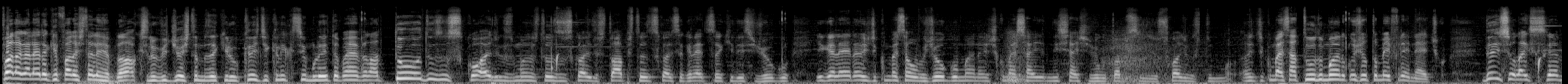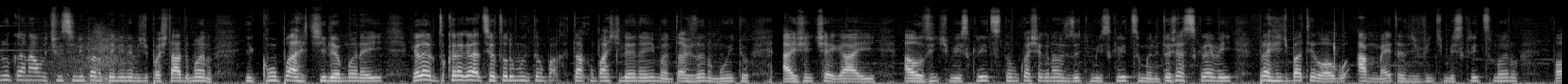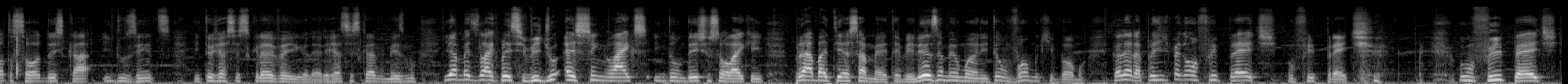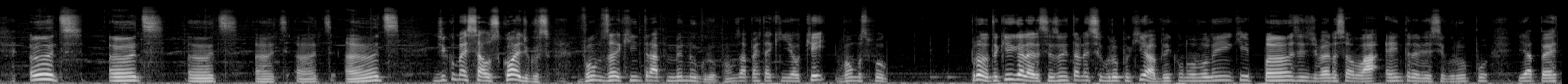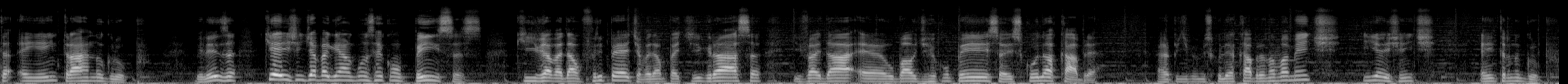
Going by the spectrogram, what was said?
Fala galera, que fala Stellerblox, no vídeo de hoje estamos aqui no Click Click Simulator para revelar todos os códigos, mano, todos os códigos tops, todos os códigos secretos aqui desse jogo. E galera, antes de começar o jogo, mano, antes de começar a iniciar esse jogo top, os códigos, antes de começar tudo, mano, hoje eu tô meio frenético. Deixa o seu like, se inscreve no canal, ativa o sininho para não perder nenhum vídeo postado, mano E compartilha, mano, aí. Galera, eu quero agradecer a todo mundo que tá compartilhando aí, mano, tá ajudando muito a gente chegar aí aos 20 mil inscritos. Estamos quase chegando aos 18 mil inscritos, mano, então já se inscreve aí pra gente bater logo a meta de 20 mil inscritos, mano. Falta só 2k e 200. Então já se inscreve aí, galera. Já se inscreve mesmo. E a meta like pra esse vídeo é 100 likes. Então deixa o seu like aí pra bater essa meta, beleza, meu mano? Então vamos que vamos. Galera, pra gente pegar um free pet. Um free pet. um free pet. Antes, antes, antes, antes, antes, antes de começar os códigos, vamos aqui entrar primeiro no grupo. Vamos apertar aqui em OK. Vamos pro Pronto, aqui galera, vocês vão entrar nesse grupo aqui, ó, abrir com um novo link, pan, se estiver no celular, entra nesse grupo e aperta em entrar no grupo, beleza? Que aí a gente já vai ganhar algumas recompensas, que já vai dar um free pet, já vai dar um pet de graça e vai dar é, o balde de recompensa, escolha a cabra. Vai pedir para me escolher a cabra novamente e a gente entra no grupo.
